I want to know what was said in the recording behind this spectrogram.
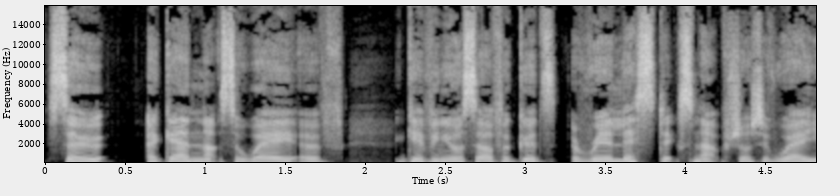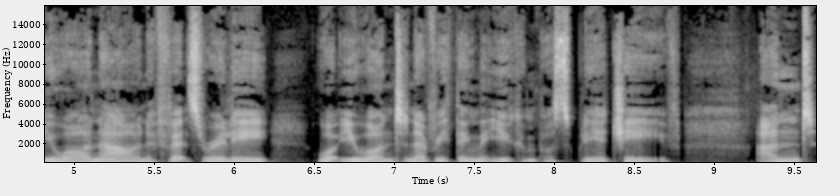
so, again, that's a way of giving yourself a good, a realistic snapshot of where you are now and if it's really what you want and everything that you can possibly achieve. And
